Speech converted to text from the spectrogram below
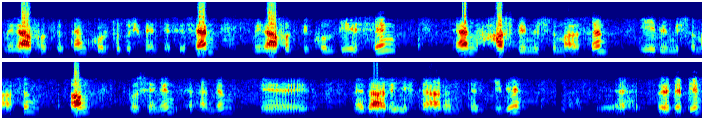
münafıklıktan kurtuluş belgesi. Sen münafık bir kul değilsin. Sen has bir Müslümansın, iyi bir Müslümansın. Al bu senin efendim e, medarı iftiharındır gibi e, böyle bir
